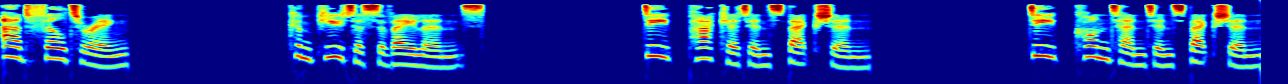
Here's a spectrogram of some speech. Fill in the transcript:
Ad filtering Computer surveillance Deep packet inspection Deep content inspection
